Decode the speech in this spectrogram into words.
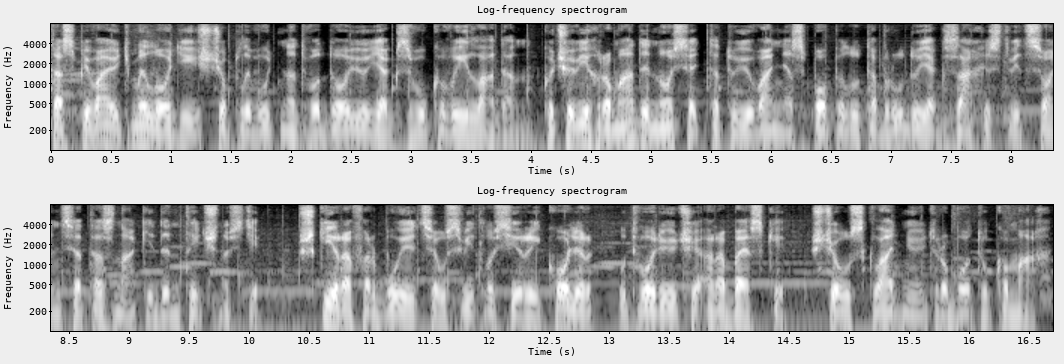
та співають мелодії, що пливуть над водою, як звуковий ладан. Кочові громади носять татуювання з попелу та бруду як захист від сонця та знак ідентичності. Шкіра фарбується у світло-сірий колір, утворюючи арабески, що ускладнюють роботу комах.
